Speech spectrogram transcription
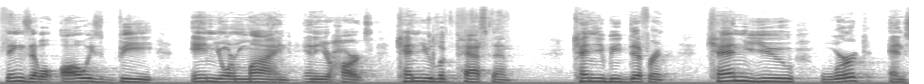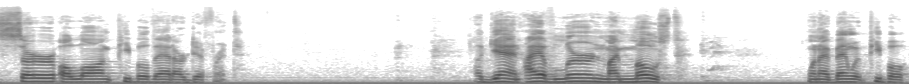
things that will always be in your mind and in your hearts. Can you look past them? Can you be different? Can you work and serve along people that are different? Again, I have learned my most when I've been with people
